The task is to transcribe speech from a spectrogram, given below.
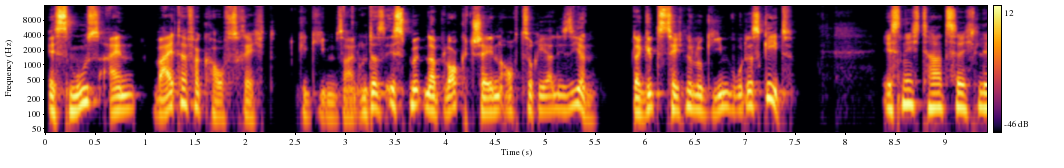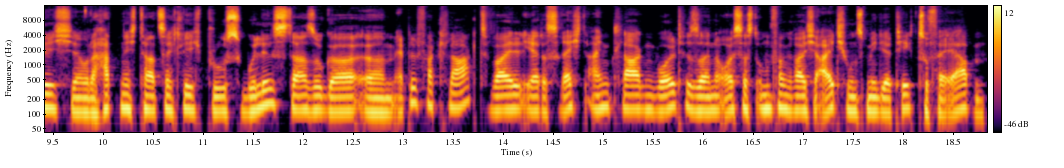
es muss ein Weiterverkaufsrecht gegeben sein. Und das ist mit einer Blockchain auch zu realisieren. Da gibt es Technologien, wo das geht. Ist nicht tatsächlich äh, oder hat nicht tatsächlich Bruce Willis da sogar ähm, Apple verklagt, weil er das Recht einklagen wollte, seine äußerst umfangreiche iTunes-Mediathek zu vererben?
